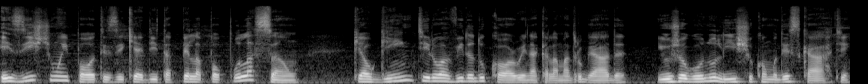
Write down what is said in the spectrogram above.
Existe uma hipótese que é dita pela população que alguém tirou a vida do Corey naquela madrugada e o jogou no lixo como descarte,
